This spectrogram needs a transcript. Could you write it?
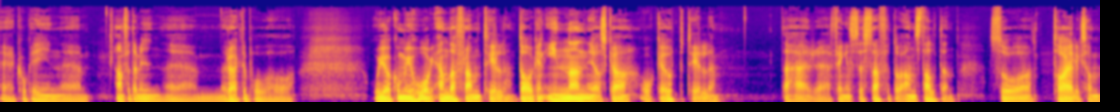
Eh, kokain, eh, amfetamin, eh, rökte på och och jag kommer ihåg ända fram till dagen innan jag ska åka upp till det här eh, fängelsestraffet och anstalten så tar jag liksom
